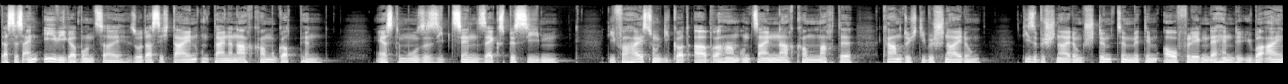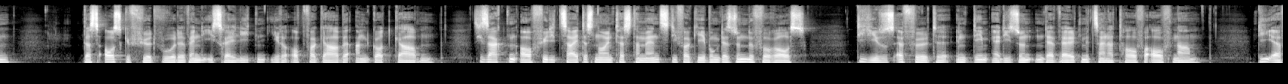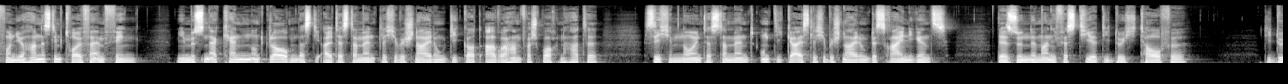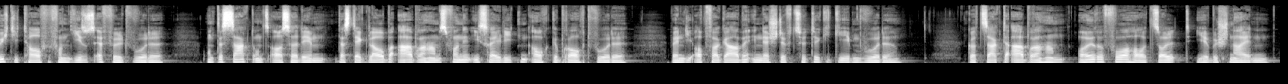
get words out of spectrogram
dass es ein ewiger Bund sei, so dass ich dein und deiner Nachkommen Gott bin. 1. Mose 17, 6 bis 7. Die Verheißung, die Gott Abraham und seinen Nachkommen machte, kam durch die Beschneidung. Diese Beschneidung stimmte mit dem Auflegen der Hände überein, das ausgeführt wurde, wenn die Israeliten ihre Opfergabe an Gott gaben. Sie sagten auch für die Zeit des Neuen Testaments die Vergebung der Sünde voraus, die Jesus erfüllte, indem er die Sünden der Welt mit seiner Taufe aufnahm, die er von Johannes dem Täufer empfing. Wir müssen erkennen und glauben, dass die alttestamentliche Beschneidung, die Gott Abraham versprochen hatte, sich im Neuen Testament und die geistliche Beschneidung des Reinigens der Sünde manifestiert, die durch Taufe, die durch die Taufe von Jesus erfüllt wurde. Und es sagt uns außerdem, dass der Glaube Abrahams von den Israeliten auch gebraucht wurde, wenn die Opfergabe in der Stiftshütte gegeben wurde. Gott sagte Abraham, Eure Vorhaut sollt ihr beschneiden.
